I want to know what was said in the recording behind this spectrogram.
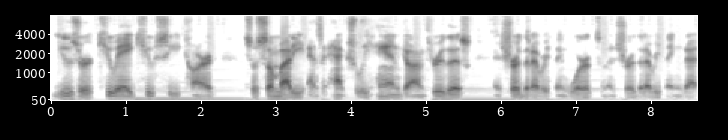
user QA QC card so somebody has actually hand gone through this, ensured that everything works, and ensured that everything that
